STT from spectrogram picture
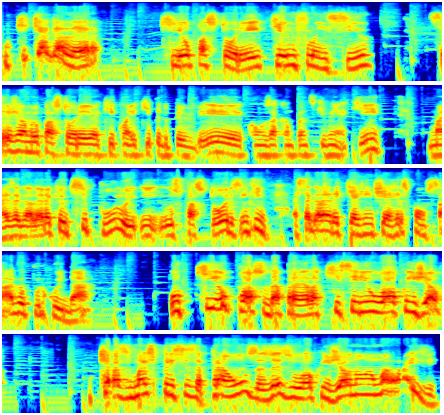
O que, que a galera que eu pastoreio, que eu influencio, seja o meu pastoreio aqui com a equipe do PV, com os acampantes que vêm aqui, mas a galera que eu discipulo e, e os pastores, enfim, essa galera que a gente é responsável por cuidar, o que eu posso dar para ela que seria o álcool em gel? O que elas mais precisam? Para uns, às vezes, o álcool em gel não é uma live.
